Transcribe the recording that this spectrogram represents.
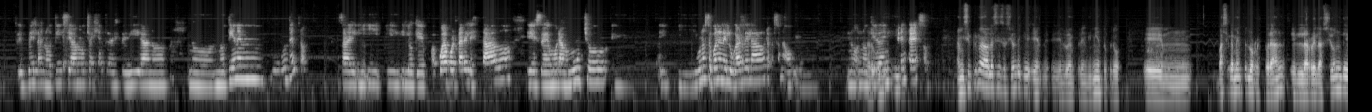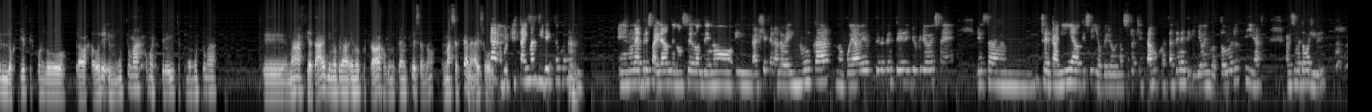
ves las noticias, mucha gente despedida, no, no, no tienen ningún dentro y, lo que puede aportar el Estado eh, se demora mucho eh, y, uno se pone en el lugar de la otra persona, obvio. No, no queda indiferente a eso. A mí siempre me ha dado la sensación de que en, los emprendimientos, pero em, básicamente en los restaurantes, la relación de los jefes con los trabajadores es mucho más como estrecha, como mucho más eh, más afiatada que en, otra, en otros trabajos, que en otras empresas, ¿no? Más cercana a eso. Claro, porque está ahí más directo con él. En una empresa grande, no sé, donde no el, al jefe no lo veis nunca, no puede haber de repente, yo creo, ese, esa mm, cercanía o qué sé yo, pero nosotros que estamos constantemente, que yo vengo todos los días, a veces me tomo libre,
